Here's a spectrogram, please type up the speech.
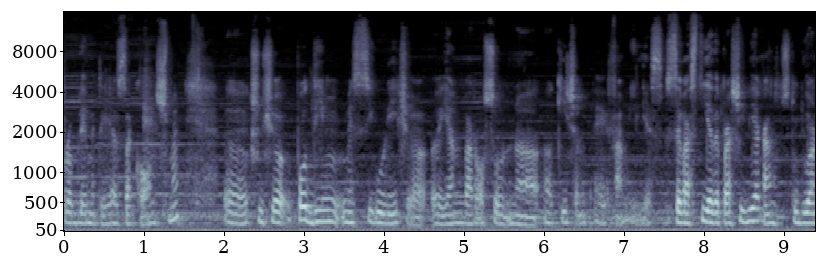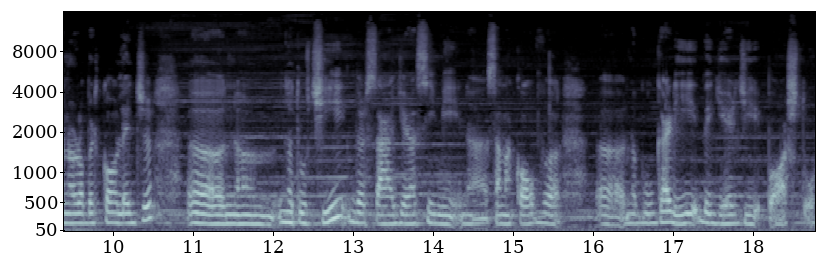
probleme të jashtëzakonshme. Kështu që po dimë me siguri që janë varrosur në kishën e familjes. Sevastia dhe Parashqevia kanë studiuar në Robert College, në në Turqi, ndërsa Gjerasimi në Samakov në Bullgari dhe Gjergji po ashtu.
